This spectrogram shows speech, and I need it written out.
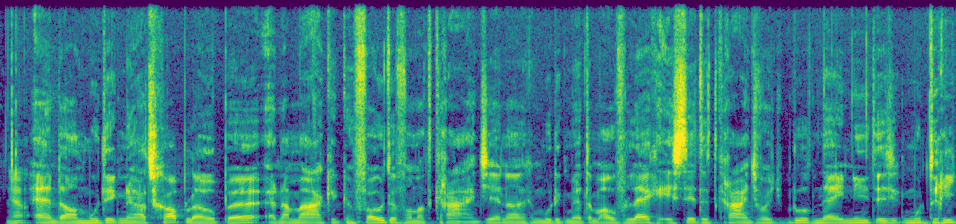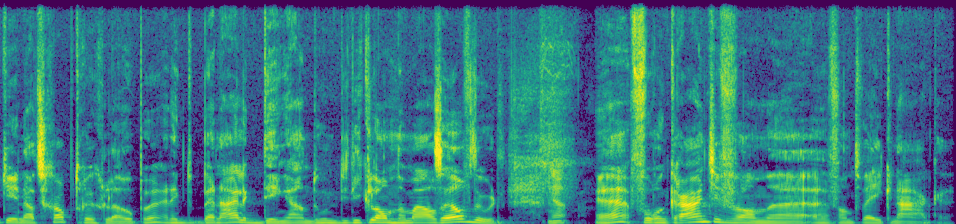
Ja. En dan moet ik naar het schap lopen en dan maak ik een foto van dat kraantje. En dan moet ik met hem overleggen, is dit het kraantje wat je bedoelt? Nee, niet. Dus ik moet drie keer naar het schap teruglopen. En ik ben eigenlijk dingen aan het doen die die klant normaal zelf doet. Ja. Voor een kraantje van, eh, van twee knaken.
